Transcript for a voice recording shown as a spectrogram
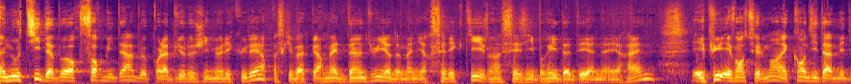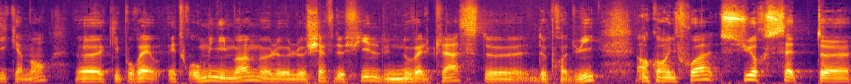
outil d'abord formidable pour la biologie moléculaire parce qu'il va permettre d'induire de manière sélective hein, ces hybrides ADN-ARN, et puis éventuellement un candidat médicament euh, qui pourrait être au minimum le, chef de file d'une nouvelle classe de, produits. Encore une fois, sur. Euh,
